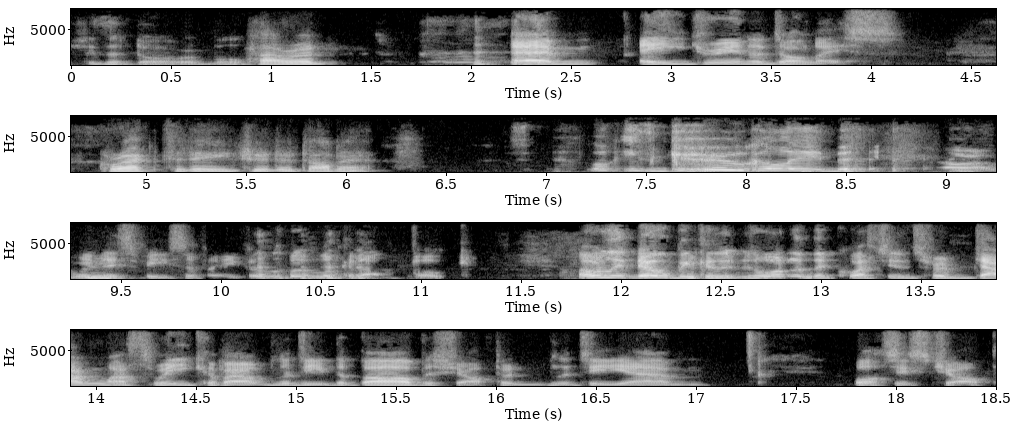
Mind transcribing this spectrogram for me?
She's adorable. Taryn, Um, Adrian Adonis. correct. It's Adrian Adonis. Look, he's googling. All right, with this piece of paper. Look, look at that book. I only know because it was one of the questions from Dan last week about bloody the barber shop and bloody um, what's his shop,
